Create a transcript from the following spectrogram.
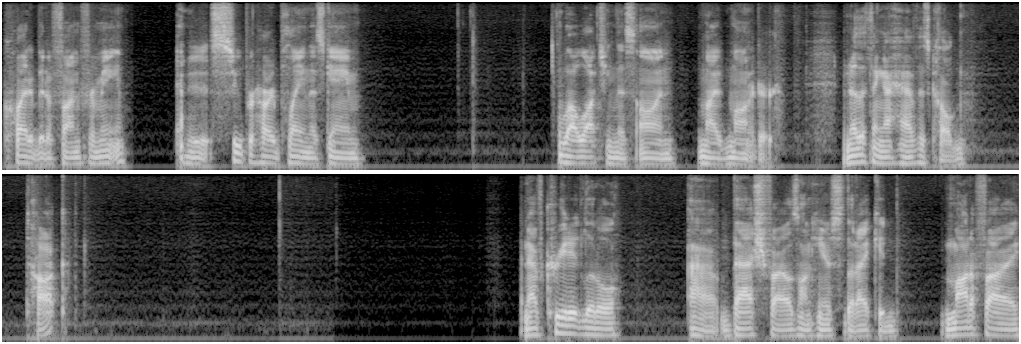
quite a bit of fun for me, and it is super hard playing this game while watching this on my monitor. Another thing I have is called Talk. And I've created little uh, bash files on here so that I could modify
